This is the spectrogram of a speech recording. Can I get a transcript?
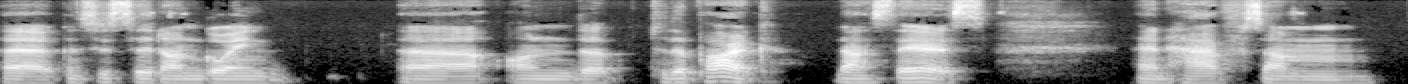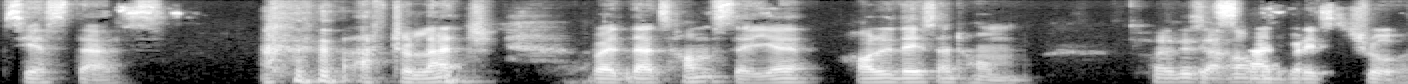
uh, consisted on going uh, on the to the park downstairs and have some siestas after lunch. But that's homestay, yeah. Holidays at home. Holidays it's at home. Sad, but it's true.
